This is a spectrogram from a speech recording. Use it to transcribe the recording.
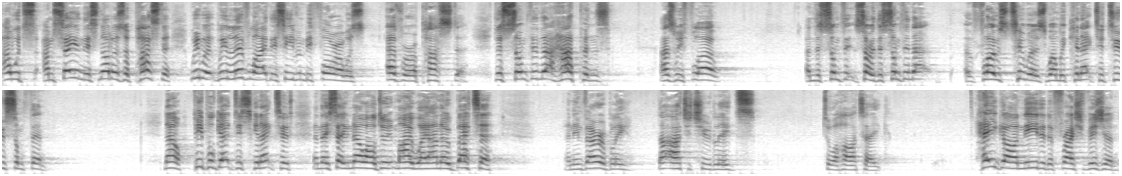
I would, I'm saying this not as a pastor. We, were, we live like this even before I was ever a pastor. There's something that happens as we flow. And there's something, sorry, there's something that uh, flows to us when we're connected to something. Now, people get disconnected and they say, No, I'll do it my way, I know better. And invariably, that attitude leads to a heartache. Hagar needed a fresh vision.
